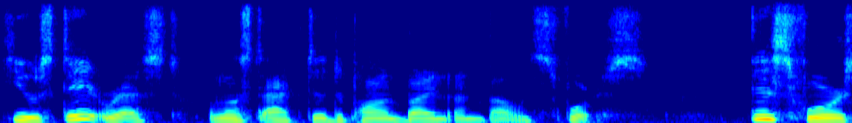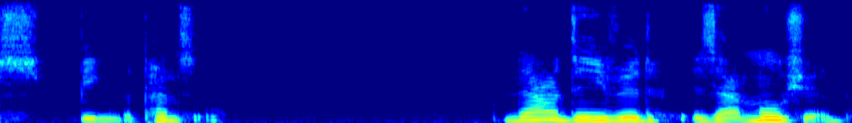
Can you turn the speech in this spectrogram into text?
He will stay at rest unless acted upon by an unbalanced force, this force being the pencil. Now David is at motion,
